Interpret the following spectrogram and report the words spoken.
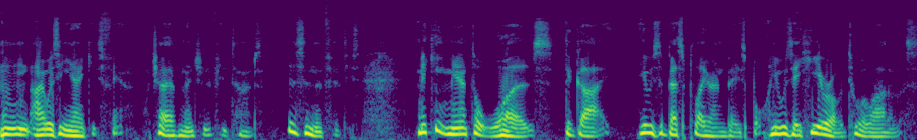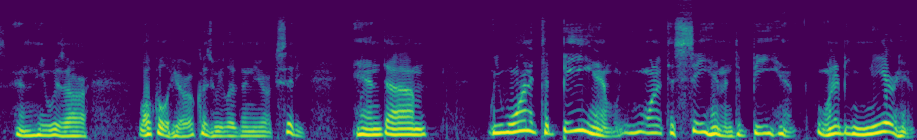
I was a Yankees fan, which I have mentioned a few times. This is in the 50s. Mickey Mantle was the guy. He was the best player in baseball. He was a hero to a lot of us, and he was our local hero because we lived in New York City. And um, we wanted to be him. We wanted to see him and to be him. We wanted to be near him.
